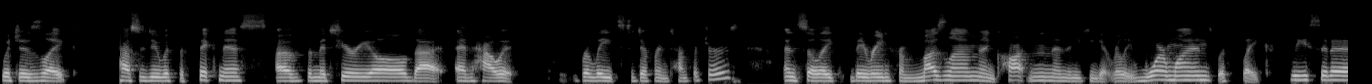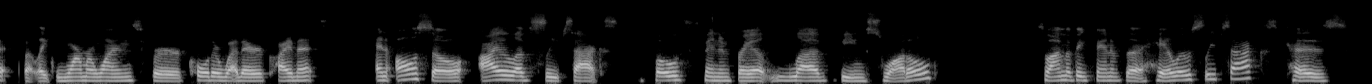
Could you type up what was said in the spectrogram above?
which is like has to do with the thickness of the material that and how it relates to different temperatures. And so like they range from muslin and cotton and then you can get really warm ones with like fleece in it, but like warmer ones for colder weather climates. And also, I love sleep sacks. Both Finn and Freya loved being swaddled. So I'm a big fan of the Halo sleep sacks because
